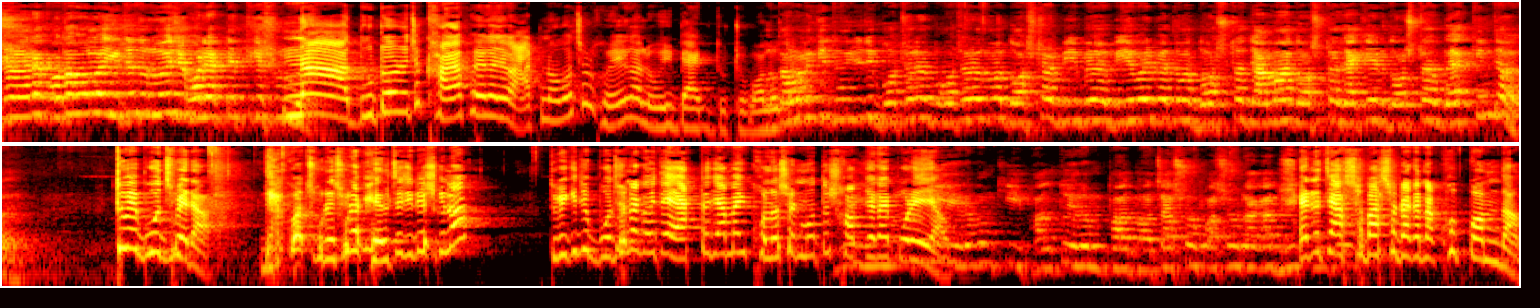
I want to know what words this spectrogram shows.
না একটা কথা বলো তো রয়েছে ঘরে একটা থেকে শুরু না দুটো রয়েছে খারাপ হয়ে গেছে আট ন বছর হয়ে গেল ওই ব্যাগ দুটো বলো তো তার মানে কি তুমি যদি বছরে বছরে তোমার দশটা বিয়ে বাড়ি তোমার দশটা জামা দশটা জ্যাকেট দশটা ব্যাগ কিনতে হবে? তুমি বুঝবে না। দেখো ছুঁড়ে ছুঁড়ে ফেলছে জিনিসগুলো। তুমি কিছু বোঝো না হয়তো একটা জামাই খোলসের মতো সব জায়গায় পড়ে যাও। এরকম কি ফালতু এরকম পা- পা- চারশো পাঁচশো টাকা এটা চারশো পাঁচশো টাকা না খুব কম দাম।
